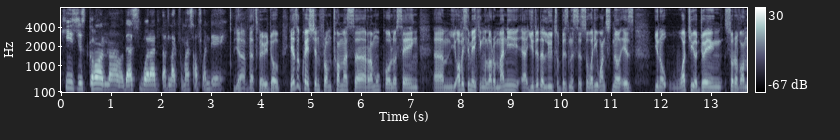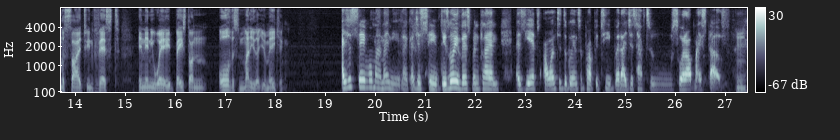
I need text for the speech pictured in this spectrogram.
he's just gone now. That's what I'd, I'd like for myself one day. Yeah, that's very dope. Here's a question from Thomas uh, Ramukolo saying, um, You're obviously making a lot of money. Uh, you did allude to businesses. So, what he wants to know is, you know, what you're doing sort of on the side to invest in any way based on all this money that you're making. I just save all my money. Like I just save. There's no investment plan as yet. I wanted to go into property, but I just have to sort out my stuff. Mm,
